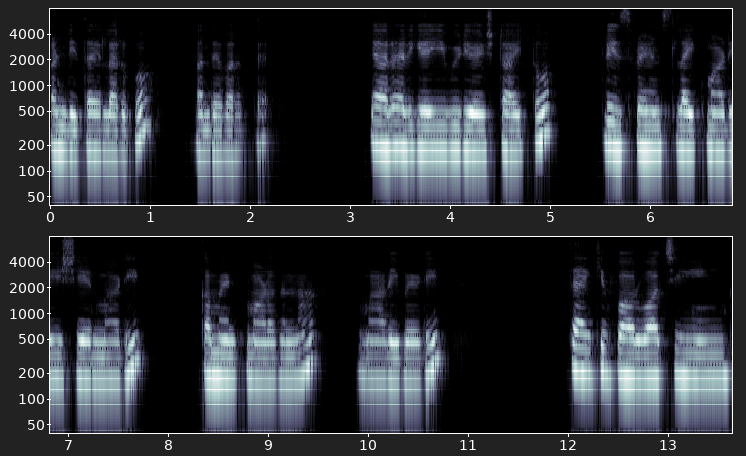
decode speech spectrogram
ಖಂಡಿತ ಎಲ್ಲರಿಗೂ ಬಂದೇ ಬರುತ್ತೆ. ಯಾರ್ಯಾರಿಗೆ ಈ ವಿಡಿಯೋ ಇಷ್ಟ ಆಯಿತು ಪ್ಲೀಸ್ ಫ್ರೆಂಡ್ಸ್ ಲೈಕ್ ಮಾಡಿ ಶೇರ್ ಮಾಡಿ ಕಮೆಂಟ್ ಮಾಡೋದನ್ನು ಮರಿಬೇಡಿ. ಥ್ಯಾಂಕ್ ಯು ಫಾರ್ ವಾಚಿಂಗ್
